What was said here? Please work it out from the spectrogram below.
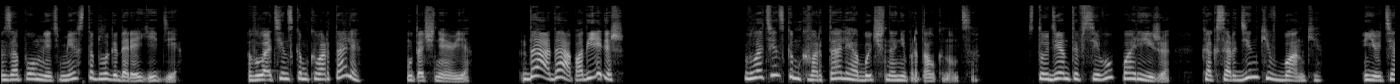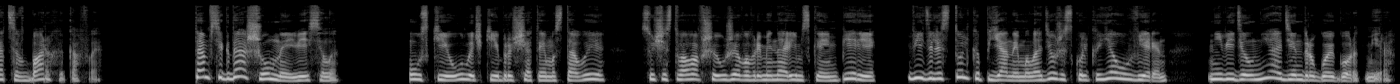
Запомнить место благодаря еде. «В латинском квартале?» — уточняю я. «Да, да, подъедешь?» В латинском квартале обычно не протолкнуться. Студенты всего Парижа, как сардинки в банке, ютятся в барах и кафе. Там всегда шумно и весело. Узкие улочки и брусчатые мостовые — существовавшие уже во времена Римской империи, видели столько пьяной молодежи, сколько, я уверен, не видел ни один другой город мира.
